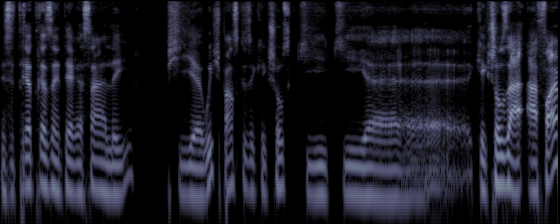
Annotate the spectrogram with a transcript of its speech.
mais c'est très, très intéressant à lire. Puis euh, oui, je pense que c'est quelque chose qui, qui euh, quelque chose à, faire.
